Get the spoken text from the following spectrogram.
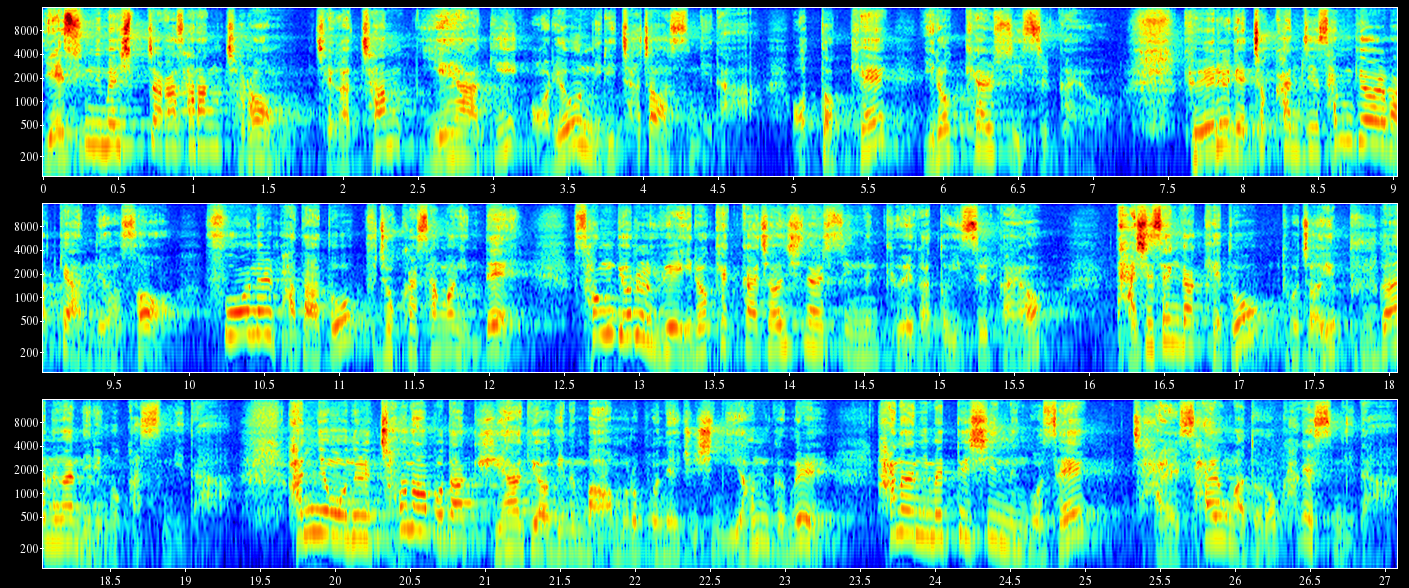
예수님의 십자가 사랑처럼 제가 참 이해하기 어려운 일이 찾아왔습니다. 어떻게 이렇게 할 수 있을까요? 교회를 개척한 지 3개월밖에 안 되어서 후원을 받아도 부족할 상황인데 성교를 위해 이렇게까지 헌신할 수 있는 교회가 또 있을까요? 다시 생각해도 도저히 불가능한 일인 것 같습니다. 한 영혼을 천하보다 귀하게 여기는 마음으로 보내주신 이 헌금을 하나님의 뜻이 있는 곳에 잘 사용하도록 하겠습니다.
